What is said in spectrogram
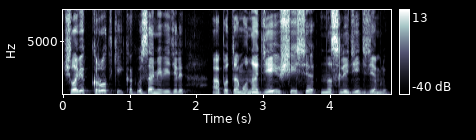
человек кроткий, как вы сами видели, а потому надеющийся наследить землю.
